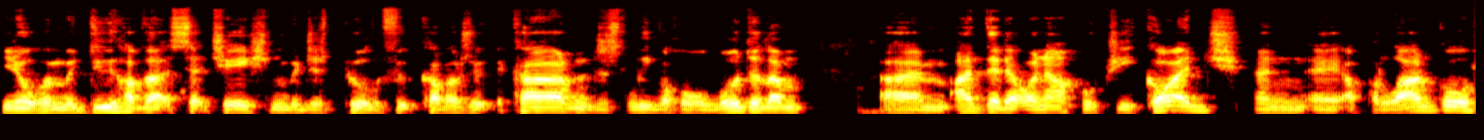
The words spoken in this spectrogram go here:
You know, when we do have that situation, we just pull the foot covers out the car and just leave a whole load of them. Um, I did it on Apple Tree Cottage in uh, Upper Largo.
